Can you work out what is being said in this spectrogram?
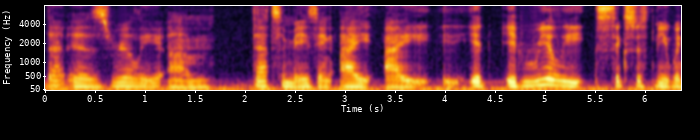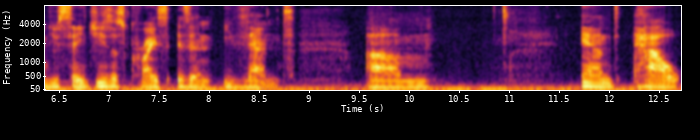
That is really um that's amazing. I I it it really sticks with me when you say Jesus Christ is an event. Um and how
